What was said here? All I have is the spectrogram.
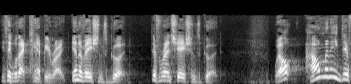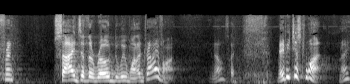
You think, well, that can't be right. Innovation's good, differentiation's good. Well, how many different sides of the road do we want to drive on? You know, it's like maybe just one, right?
